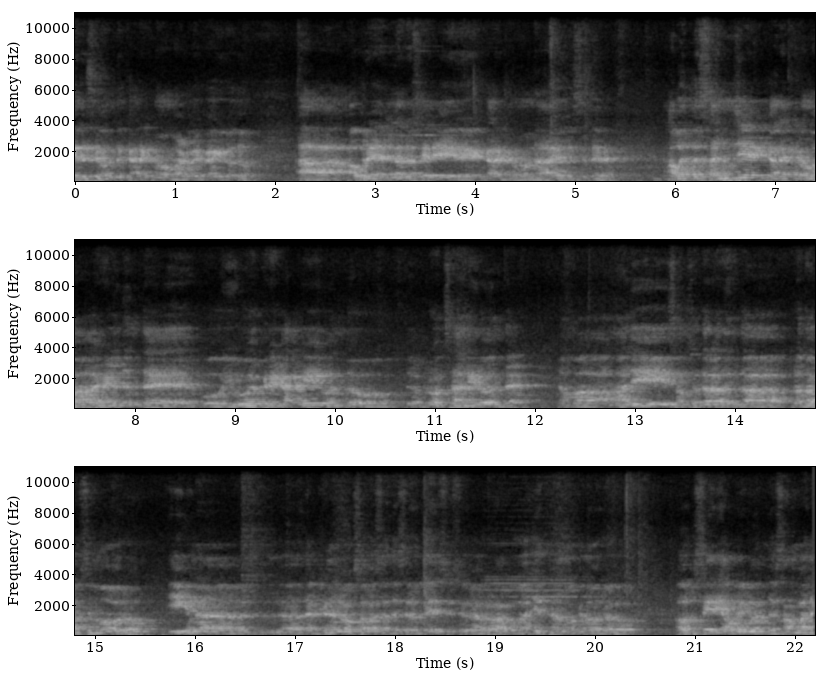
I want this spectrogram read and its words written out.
ಸೇರಿಸಿ ಒಂದು ಕಾರ್ಯಕ್ರಮ ಮಾಡಬೇಕಾಗಿರೋದು. ಅವರೇ ಎಲ್ಲರೂ ಸೇರಿ ಕಾರ್ಯಕ್ರಮವನ್ನು ಆಯೋಜಿಸಿದ್ದಾರೆ. ಅವತ್ತು ಸಂಜೆ ಕಾರ್ಯಕ್ರಮ ಹೇಳಿದಂತೆ ಯುವಕರಿಗಾಗಿ ಒಂದು ಪ್ರೋತ್ಸಾಹ ನೀಡುವಂತೆ ನಮ್ಮ ಮಾಜಿ ಸಂಸದರಾದಂತಹ ಪ್ರತಾಪ್ ಸಿಂಹ ಅವರು, ಈಗಿನ ದಕ್ಷಿಣ ಲೋಕಸಭಾ ಸದಸ್ಯರು ತೇಜಸ್ವಿ ಅವರು ಹಾಗೂ ಅಜಿತ್ ನಾಮಕನ್ ಅವರು ಅವರು ಸೇರಿ ಅವರಿಗೆ ಒಂದು ಸಂವಾದ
